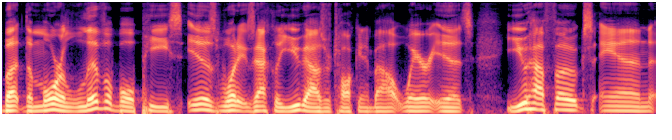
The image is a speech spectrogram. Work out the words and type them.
But the more livable piece is what exactly you guys are talking about, where it's you have folks and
